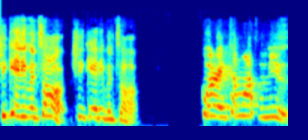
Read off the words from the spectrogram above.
She can't even talk. She can't even talk. Corey, come off of mute.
